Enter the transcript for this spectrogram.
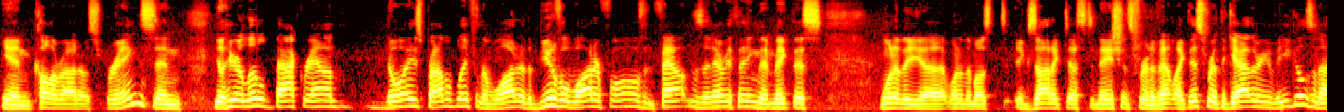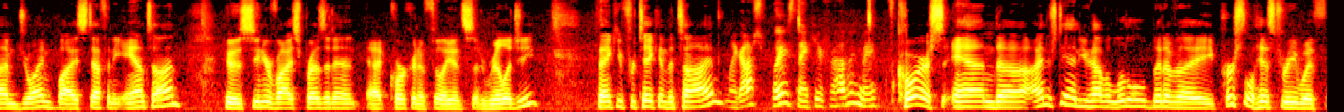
in Colorado Springs. And you'll hear a little background noise probably from the water, the beautiful waterfalls and fountains and everything that make this one of the uh, one of the most exotic destinations for an event like this. We're at the Gathering of Eagles, and I'm joined by Stephanie Anton, who is Senior Vice President at Corcoran Affiliates at Realogy thank you for taking the time. Oh my gosh, please, thank you for having me. Of course. And uh, I understand you have a little bit of a personal history with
